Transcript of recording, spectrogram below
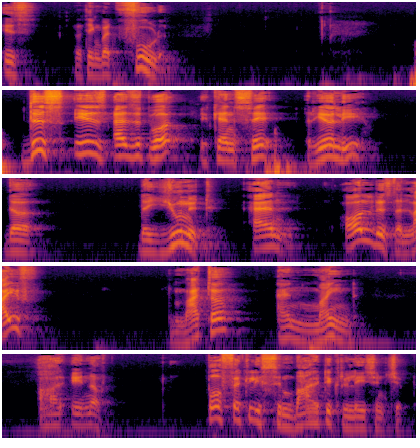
is nothing but food. This is, as it were, you can say, really the, the unit and all this, the life, matter and mind are in a perfectly symbiotic relationship.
